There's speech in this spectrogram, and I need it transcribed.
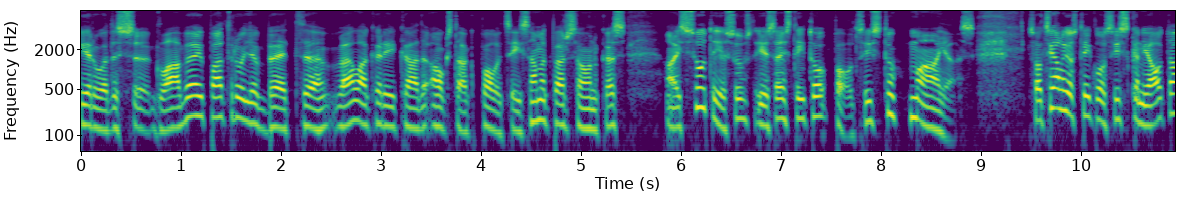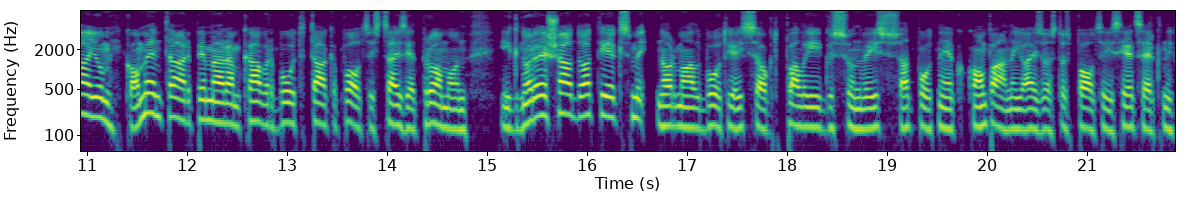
ierodas eh, glābēju patruļa, bet eh, vēlāk arī kāda augstāka policijas amatpersona, kas aizsūties uz iesaistīto policistu mājās. Sociālajos tīklos izskan jautājumi, komentāri, piemēram, kā var būt tā, ka policists aiziet prom un ignorē šādu attieksmi. Normāli būtu, ja izsauktu palīgus un visus atpūtnieku kompāniju aizvest uz policijas iecirkni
